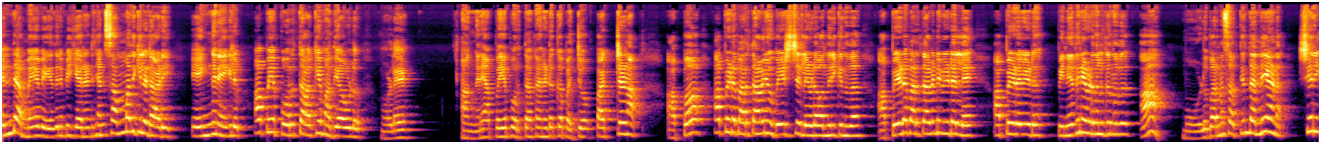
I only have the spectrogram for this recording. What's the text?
എന്റെ അമ്മയെ വേദനിപ്പിക്കാനായിട്ട് ഞാൻ സമ്മതിക്കില്ല ഡാഡി. എങ്ങനെയെങ്കിലും അപ്പയെ പുറത്താക്കിയേ മതിയാവുള്ളൂ. മോളെ അങ്ങനെ അപ്പയെ പുറത്താക്കാനായിട്ടൊക്കെ പറ്റുമോ പറ്റണം. അപ്പോ അപ്പയുടെ ഭർത്താവിനെ ഉപേക്ഷിച്ചല്ലേ ഇവിടെ വന്നിരിക്കുന്നത്? അപ്പയുടെ ഭർത്താവിന്റെ വീടല്ലേ? അപ്പയുടെ വീട്. പിന്നെ എന്തിനാ ഇവിടെ നിൽക്കുന്നത്? ആ മോൾ പറഞ്ഞ സത്യം തന്നെയാണ്. ശരി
